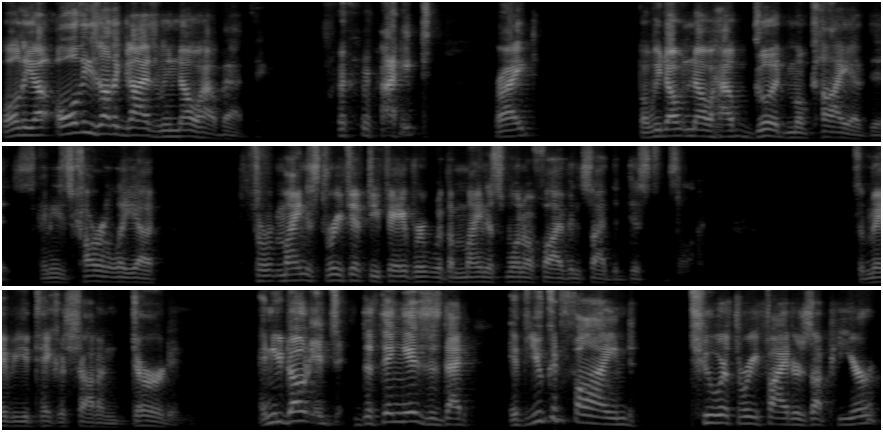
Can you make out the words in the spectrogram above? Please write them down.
All the all these other guys, we know how bad they are, right? Right? but we don't know how good Mokaev is. And he's currently a th- minus 350 favorite with a minus 105 inside the distance line. So maybe you take a shot on Durden. And you don't, it's the thing is, is that if you could find two or three fighters up here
